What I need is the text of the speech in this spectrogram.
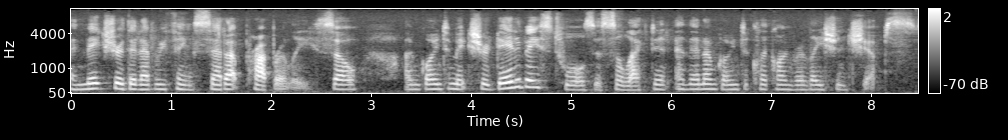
and make sure that everything's set up properly. So I'm going to make sure Database Tools is selected, and then I'm going to click on Relationships.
